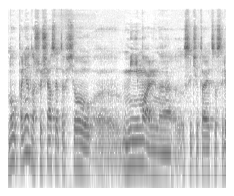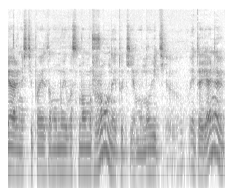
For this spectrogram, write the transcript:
Ну, понятно, что сейчас это все минимально сочетается с реальностью, поэтому мы в основном ржем на эту тему, но ведь э, это реально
